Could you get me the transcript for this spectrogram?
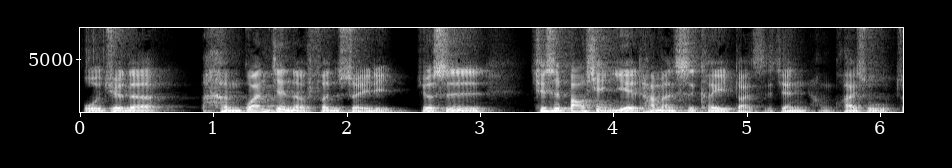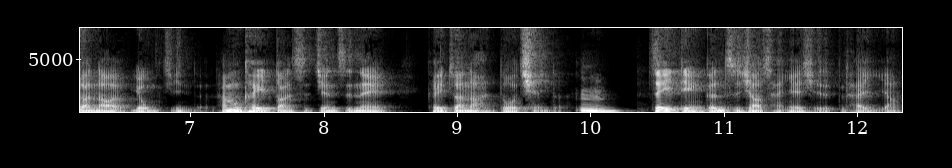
我觉得很关键的分水岭就是，其实保险业他们是可以短时间很快速赚到佣金的，他们可以短时间之内可以赚到很多钱的。嗯这一点跟直销产业其实不太一样，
